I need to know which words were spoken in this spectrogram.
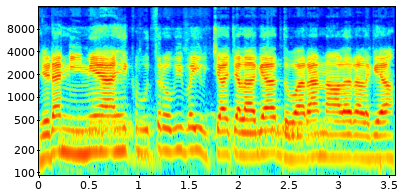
ਜਿਹੜਾ ਨੀਵੇਂ ਆਇਆ ਸੀ ਕਬੂਤਰ, ਉਹ ਵੀ ਬਈ ਉੱਚਾ ਚਲਾ ਗਿਆ, ਦੁਬਾਰਾ ਨਾਲ ਰਲ ਗਿਆ।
